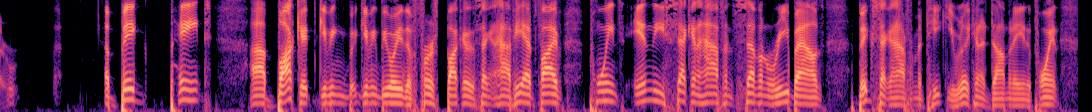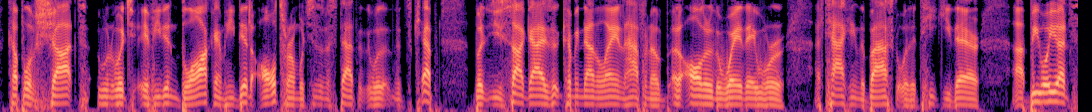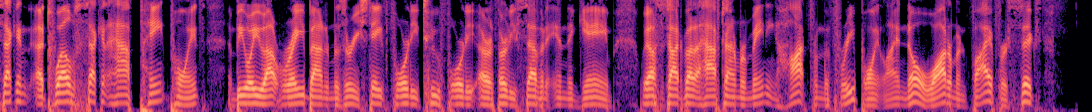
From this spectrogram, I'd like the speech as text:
a big paint uh, bucket, giving giving BYU the first bucket of the second half. He had five points in the second half and seven rebounds big second half from Matiki, really kind of dominating the point. A couple of shots, which if he didn't block him, he did alter him, which isn't a stat that, that's kept. But you saw guys coming down the lane and having to uh, alter the way they were attacking the basket with Atiki there. Uh, BYU had second, uh, 12 second half paint points, and BYU out rebounded Missouri State 42 40 or 37 in the game. We also talked about a halftime remaining hot from the three point line. Noah Waterman, five for six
